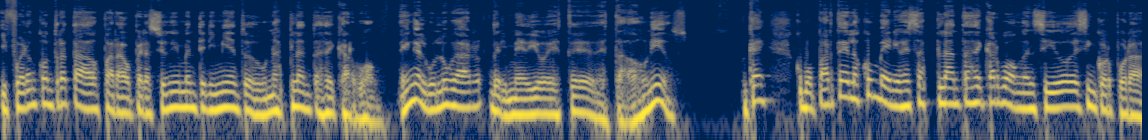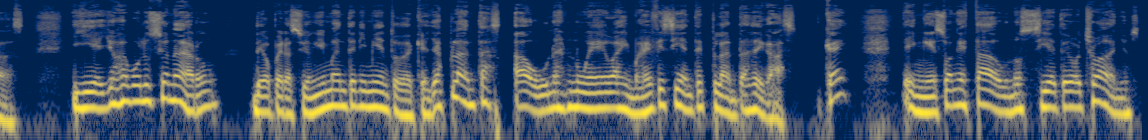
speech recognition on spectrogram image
y fueron contratados para operación y mantenimiento de unas plantas de carbón en algún lugar del medio oeste de Estados Unidos. Como parte de los convenios, esas plantas de carbón han sido desincorporadas y ellos evolucionaron de operación y mantenimiento de aquellas plantas a unas nuevas y más eficientes plantas de gas. ¿Okay? En eso han estado unos 7, 8 años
